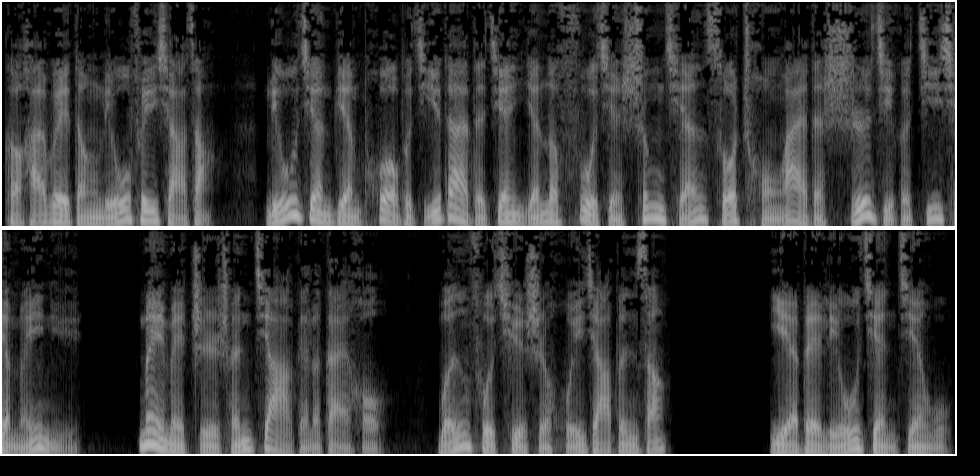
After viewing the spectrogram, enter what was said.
可还未等刘飞下葬，刘建便迫不及待的奸淫了父亲生前所宠爱的十几个姬妾美女。妹妹芷臣嫁给了盖侯，文父去世回家奔丧，也被刘建奸污。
